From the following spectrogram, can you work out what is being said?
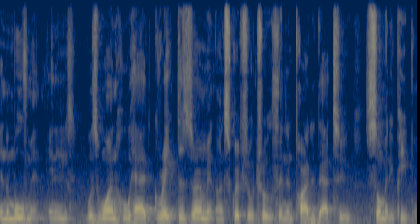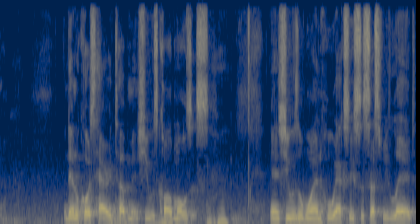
in the movement, and he was one who had great discernment on scriptural truth and imparted that to so many people. And then, of course, Harriet Tubman, she was called Moses, and she was the one who actually successfully led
